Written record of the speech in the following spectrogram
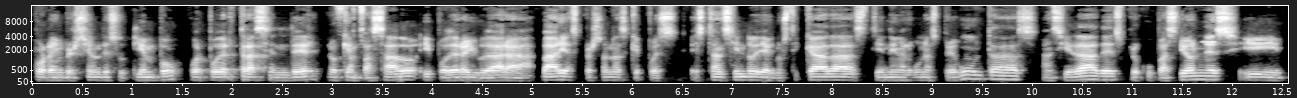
por la inversión de su tiempo, por poder trascender lo que han pasado y poder ayudar a varias personas que pues están siendo diagnosticadas, tienen algunas preguntas, ansiedades, preocupaciones y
